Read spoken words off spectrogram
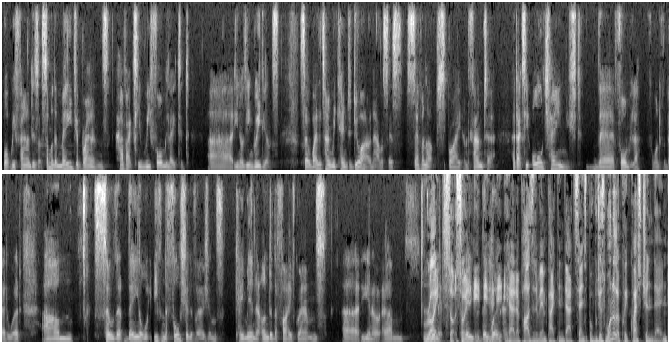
what we found is that some of the major brands have actually reformulated. Uh, you know the ingredients. So by the time we came to do our analysis, Seven Up, Sprite, and Fanta had actually all changed their formula, for want of a better word, um, so that they all, even the full sugar versions, came in at under the five grams. Uh, you know, um, right. Limit. So, so they, it, they it, it, had a positive impact in that sense. But just one other quick question then:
